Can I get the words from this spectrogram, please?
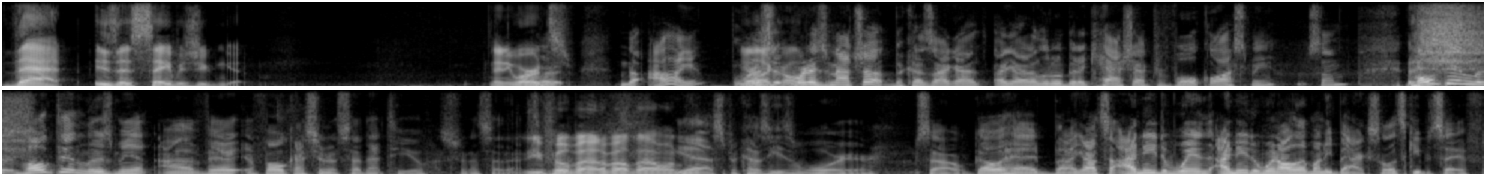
That is as safe as you can get. Any words? Where- no, I like it. You like does it, where does it match up? Because I got I got a little bit of cash after Volk lost me some. Volk didn't lo- Volk didn't lose me. It. Uh, very Volk. I shouldn't have said that to you. I shouldn't have said that. Do you feel bad about that one? Yes, because he's a warrior. So go ahead, but I got. To, I need to win. I need to win all that money back. So let's keep it safe.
